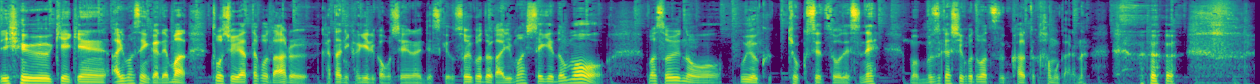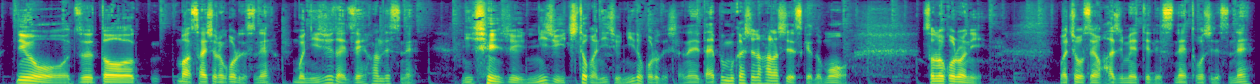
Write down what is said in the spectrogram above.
ていう経験ありませんかねまあ、投資をやったことある方に限るかもしれないですけど、そういうことがありましたけども、まあそういうのを、右翼曲折をですね、まあ難しい言葉使うと噛むからな。っていうのをずっと、まあ最初の頃ですね、もう20代前半ですね。20 21とか22の頃でしたね。だいぶ昔の話ですけども、その頃に、まあ、挑戦を始めてですね、投資ですね。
